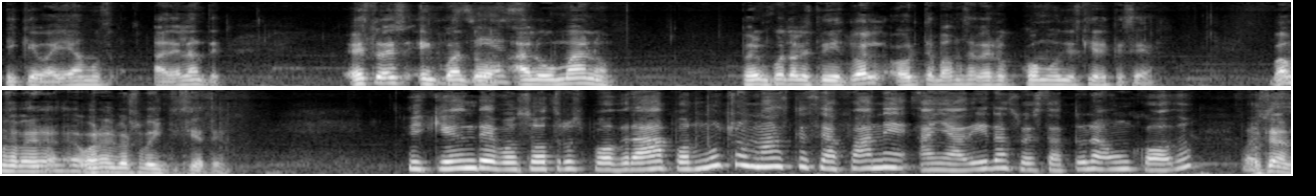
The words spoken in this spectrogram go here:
y que vayamos adelante. Esto es en cuanto a lo humano, pero en cuanto a lo espiritual, ahorita vamos a ver cómo Dios quiere que sea. Vamos a ver ahora el verso 27. ¿Y quién de vosotros podrá, por mucho más que se afane, añadir a su estatura un codo? Pues, o sea,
